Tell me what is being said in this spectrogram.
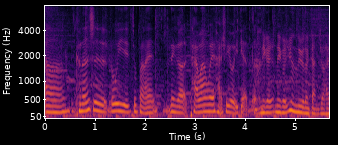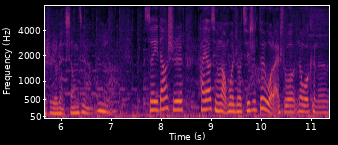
嗯，可能是路易就本来那个台湾味还是有一点的，那个那个韵律的感觉还是有点相近的。嗯，所以当时他邀请老莫之后，其实对我来说，那我可能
